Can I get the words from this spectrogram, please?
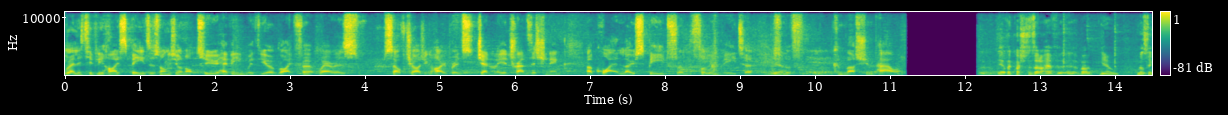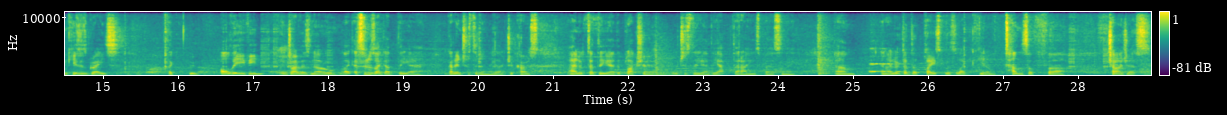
relatively high speeds as long as you're not too heavy with your right foot, whereas self-charging hybrids generally are transitioning at quite a low speed from full EV to yeah. sort of combustion power. The other questions that I have about, you know, Milton Keynes is great. Like all the EV drivers know. Like as soon as I got the, uh, got interested in the electric cars, I looked at the uh, the PlugShare, which is the uh, the app that I use personally, um, and I looked at the place with like you know tons of uh, chargers.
